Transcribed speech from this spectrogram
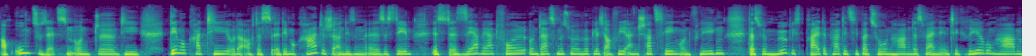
auch umzusetzen. Und die Demokratie oder auch das äh, Demokratische an diesem System ist sehr wertvoll und das müssen wir wirklich auch wie einen Schatz hegen und pflegen, dass wir möglichst breite Partizipation haben, dass wir eine Integrierung haben,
